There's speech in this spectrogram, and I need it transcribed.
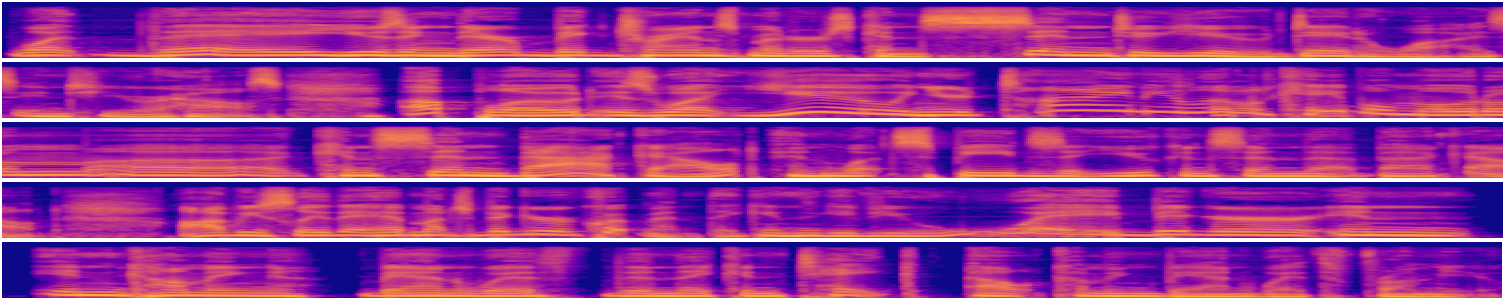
what they, using their big transmitters, can send to you data wise into your house. Upload is what you and your tiny little cable modem uh, can send back out and what speeds that you can send that back out. Obviously, they have much bigger equipment. They can give you way bigger in incoming bandwidth than they can take outcoming bandwidth from you.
